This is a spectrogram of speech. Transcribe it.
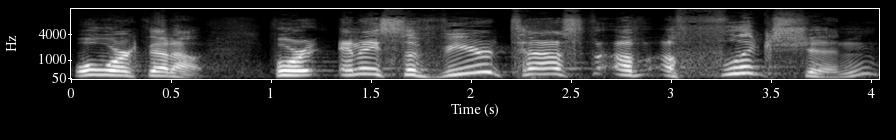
we'll work that out. For in a severe test of affliction,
